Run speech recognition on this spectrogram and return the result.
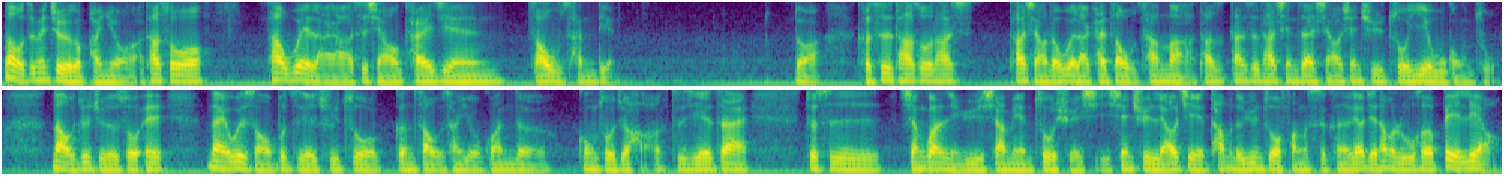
那我这边就有个朋友啊，他说他未来啊是想要开一间早午餐店，对吧？可是他说他他想要在未来开早午餐嘛，他但是他现在想要先去做业务工作。那我就觉得说，哎，那你为什么不直接去做跟早午餐有关的工作就好了？直接在就是相关领域下面做学习，先去了解他们的运作方式，可能了解他们如何备料。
